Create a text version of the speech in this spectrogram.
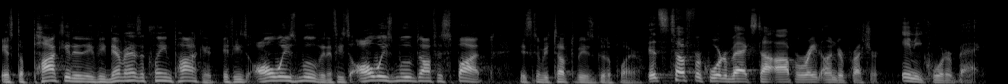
if the pocket, if he never has a clean pocket, if he's always moving, if he's always moved off his spot, it's going to be tough to be as good a player. It's tough for quarterbacks to operate under pressure, any quarterback.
